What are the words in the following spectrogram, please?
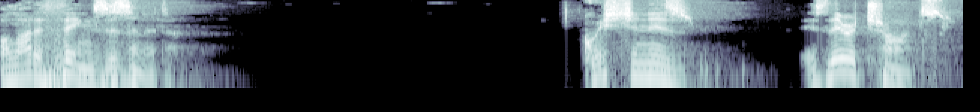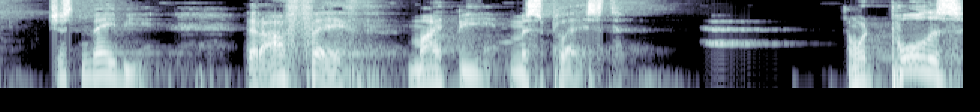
a lot of things, isn't it? Question is, is there a chance, just maybe, that our faith might be misplaced? And what Paul is,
